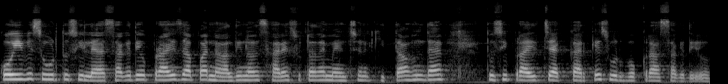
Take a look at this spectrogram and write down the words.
ਕੋਈ ਵੀ ਸੂਟ ਤੁਸੀਂ ਲੈ ਸਕਦੇ ਹੋ। ਪ੍ਰਾਈਸ ਆਪਾਂ ਨਾਲ ਦੀ ਨਾਲ ਸਾਰੇ ਸੂਟਾਂ ਦਾ ਮੈਂਸ਼ਨ ਕੀਤਾ ਹੁੰਦਾ ਤੁਸੀਂ ਪ੍ਰਾਈਸ ਚੈੱਕ ਕਰਕੇ ਸੂਟ ਬੁੱਕ ਕਰਾ ਸਕਦੇ ਹੋ।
